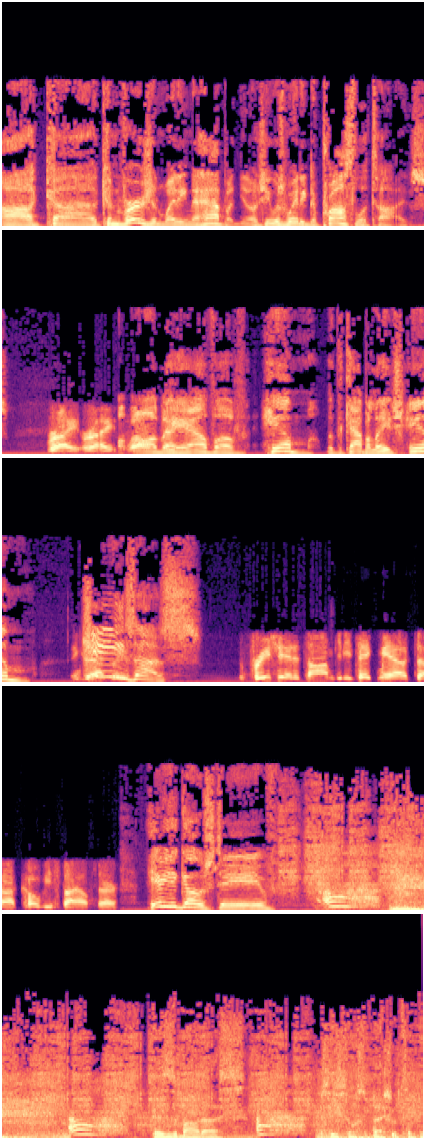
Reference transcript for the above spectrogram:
uh, co- conversion waiting to happen. You know, she was waiting to proselytize Right, right. Well, on thank you. behalf of him, with the capital H, him. Exactly. Jesus! Appreciate it, Tom. Can you take me out uh, Kobe style, sir? Here you go, Steve. Oh. Oh. This is about us. She's so special to me.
